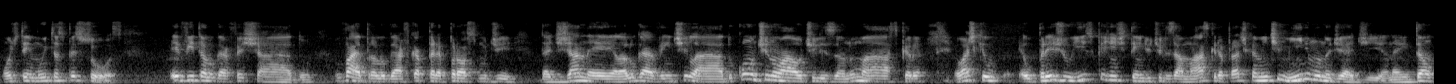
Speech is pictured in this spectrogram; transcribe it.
onde tem muitas pessoas evita lugar fechado, vai para lugar, fica próximo de, da de janela, lugar ventilado, continuar utilizando máscara. Eu acho que o, o prejuízo que a gente tem de utilizar máscara é praticamente mínimo no dia a dia, né? Então,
